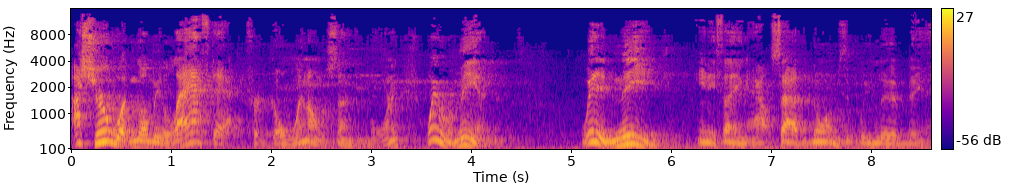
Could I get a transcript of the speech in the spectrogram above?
I sure wasn't going to be laughed at for going on a Sunday morning. We were men. We didn't need anything outside the dorms that we lived in,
